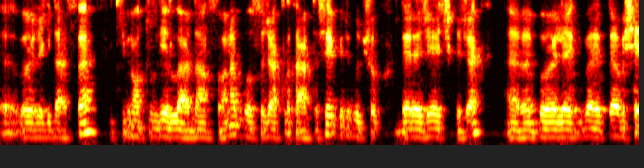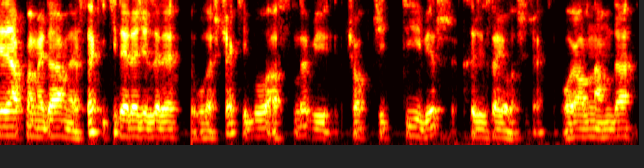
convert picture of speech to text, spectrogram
e, böyle giderse 2030 yıllardan sonra bu sıcaklık artışı bir buçuk dereceye çıkacak e, ve böyle ve bir şey yapmamaya devam edersek iki derecelere ulaşacak ki bu aslında bir çok ciddi bir krize yol açacak. O anlamda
